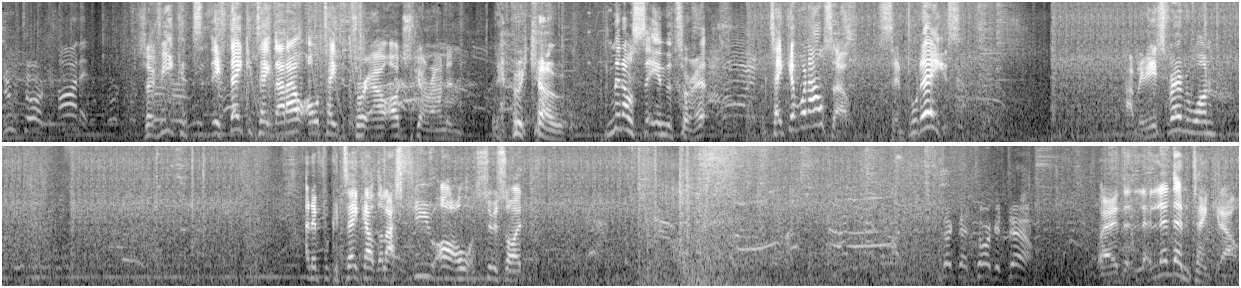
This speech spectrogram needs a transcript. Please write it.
New target. On it. So if he could, if they could take that out, I'll take the turret out. I'll just go around and there we go. And then I'll sit in the turret and take everyone else out. Simple days. Happy days for everyone. And if we could take out the last few, oh, suicide. Take that target down. Uh, th- let, let them take it out.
